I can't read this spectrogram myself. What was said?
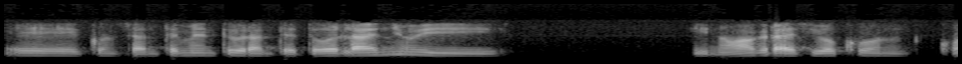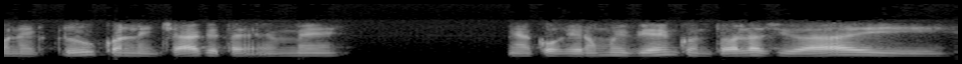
eh, constantemente durante todo el año y, y no agradecido con, con el club, con la hinchada que también me, me acogieron muy bien, con toda la ciudad y,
